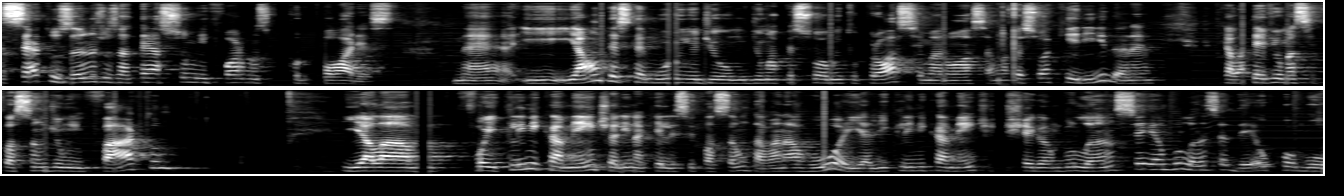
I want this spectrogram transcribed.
certos anjos até assumem formas corpóreas. Né? E, e há um testemunho de, um, de uma pessoa muito próxima nossa, uma pessoa querida, né? que ela teve uma situação de um infarto e ela foi clinicamente ali naquela situação, estava na rua e ali clinicamente chega a ambulância e a ambulância deu como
